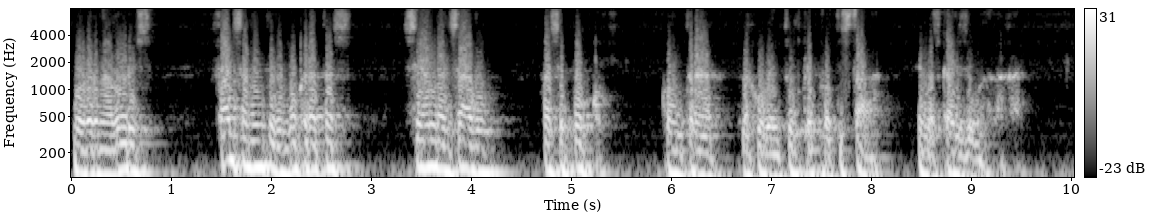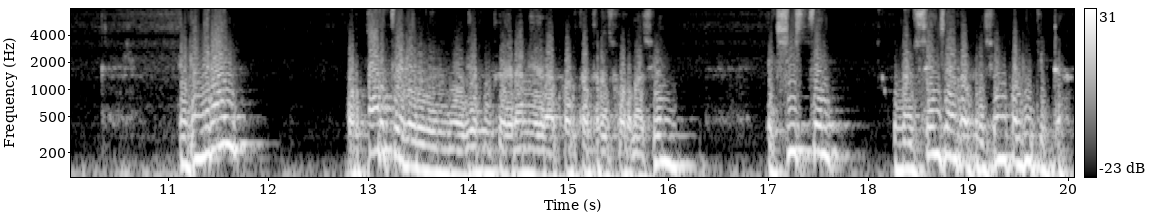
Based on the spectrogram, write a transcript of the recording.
gobernadores falsamente demócratas se han lanzado hace poco contra la juventud que protestaba en las calles de Guadalajara. En general, parte del gobierno federal y de la Cuarta Transformación, existe una ausencia de represión política.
